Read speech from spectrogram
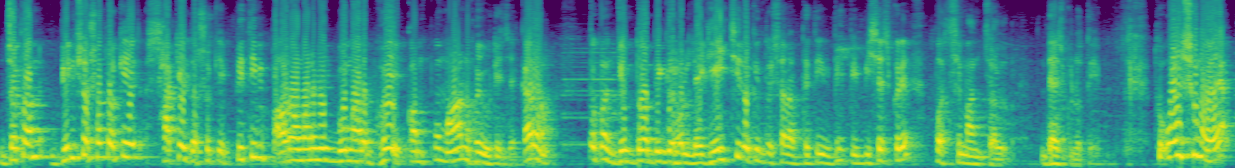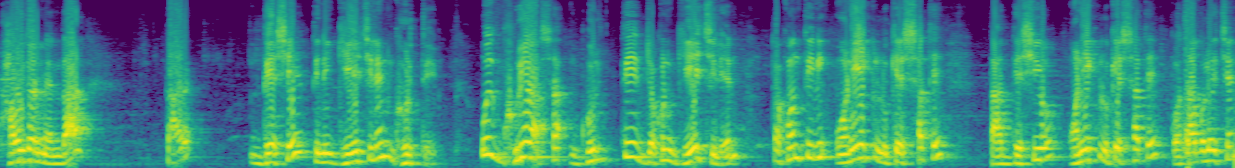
যখন বিংশ শতকের ষাটের দশকে পৃথিবী পারমাণবিক বোমার ভয়ে কম্পমান হয়ে উঠেছে, কারণ তখন যুদ্ধ বিগ্রহ লেগেই ছিল কিন্তু সারা পৃথিবীব্যাপী বিশেষ করে পশ্চিমাঞ্চল দেশগুলোতে। তো ওই সময় হাউজার মেন্দা তার দেশে তিনি গিয়েছিলেন ঘুরতে। ওই ঘুরে আসা, ঘুরতে যখন গিয়েছিলেন, তখন তিনি অনেক লোকের সাথে, তার দেশীয় অনেক লোকের সাথে কথা বলেছেন,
